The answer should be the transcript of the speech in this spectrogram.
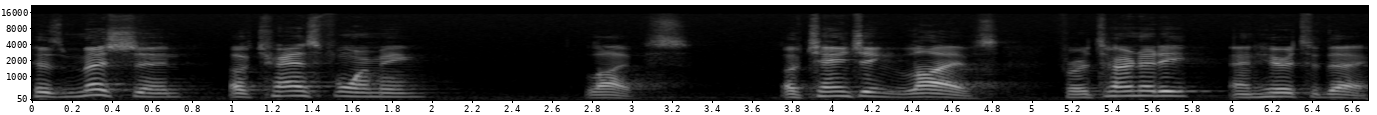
his mission of transforming lives? of changing lives for eternity and here today.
